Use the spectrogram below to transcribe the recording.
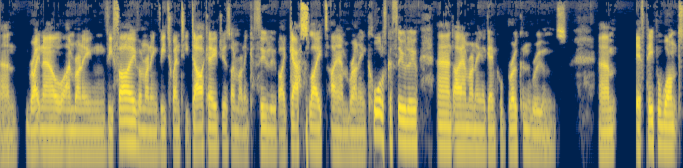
And right now I'm running V5, I'm running V20 Dark Ages, I'm running Cthulhu by Gaslight, I am running Call of Cthulhu, and I am running a game called Broken Rooms. Um, if people want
